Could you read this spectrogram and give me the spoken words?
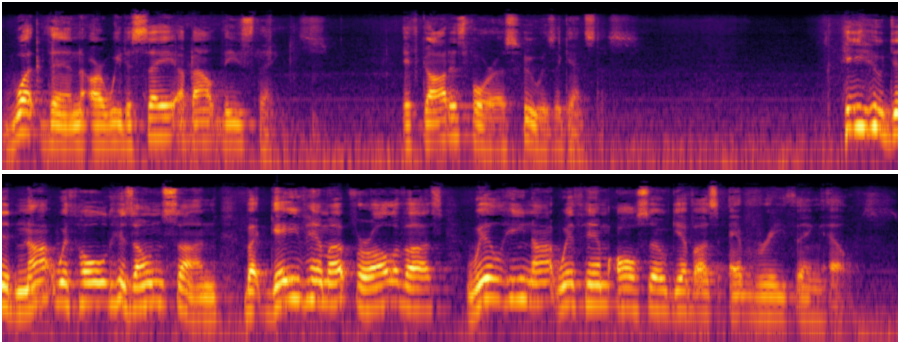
What then are we to say about these things? If God is for us, who is against us? He who did not withhold his own son, but gave him up for all of us, will he not with him also give us everything else?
